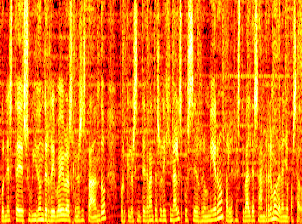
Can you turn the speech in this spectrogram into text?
con este subidón de revivals que nos está dando, porque los integrantes originales pues se reunieron para el Festival de San Remo del año pasado.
